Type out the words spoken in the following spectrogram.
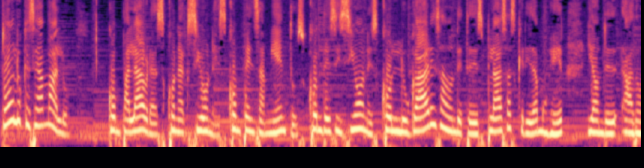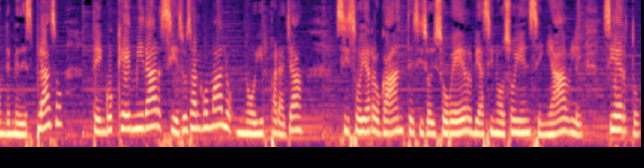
todo lo que sea malo, con palabras, con acciones, con pensamientos, con decisiones, con lugares a donde te desplazas, querida mujer, y a donde, a donde me desplazo, tengo que mirar si eso es algo malo, no ir para allá. Si soy arrogante, si soy soberbia, si no soy enseñable, ¿cierto?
